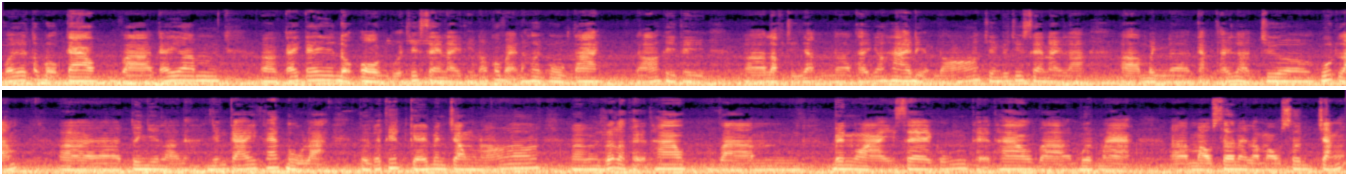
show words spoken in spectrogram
với tốc độ cao và cái cái cái độ ồn của chiếc xe này thì nó có vẻ nó hơi ù tai. Đó thì thì uh, Lộc chỉ nhận thấy có hai điểm đó trên cái chiếc xe này là uh, mình cảm thấy là chưa hút lắm à, tuy nhiên là những cái khác bù lại từ cái thiết kế bên trong nó ờ, rất là thể thao và bên ngoài xe cũng thể thao và mượt mà. À, màu sơn này là màu sơn trắng.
